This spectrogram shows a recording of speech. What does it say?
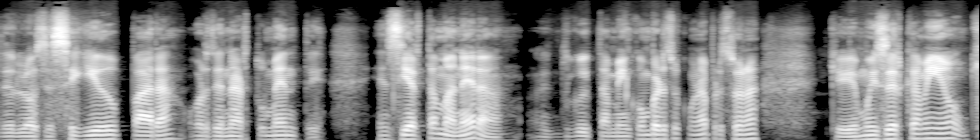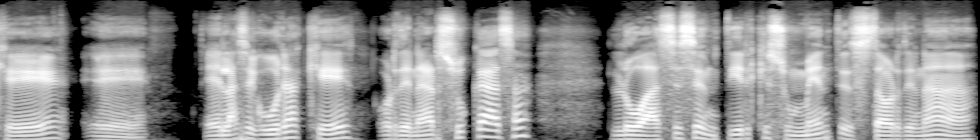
lo haces seguido para ordenar tu mente, en cierta manera, también converso con una persona que vive muy cerca mío que eh, él asegura que ordenar su casa lo hace sentir que su mente está ordenada.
